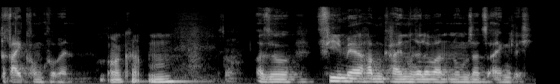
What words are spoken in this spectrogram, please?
drei Konkurrenten. Okay. Mhm. Also viel mehr haben keinen relevanten Umsatz eigentlich.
